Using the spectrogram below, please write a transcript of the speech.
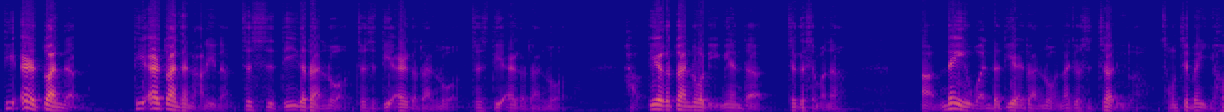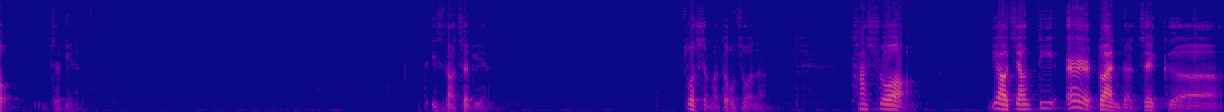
第二段的第二段在哪里呢？这是第一个段落，这是第二个段落，这是第二个段落。好，第二个段落里面的这个什么呢？啊，内文的第二段落，那就是这里了。从这边以后，这边一直到这边，做什么动作呢？他说要将第二段的这个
